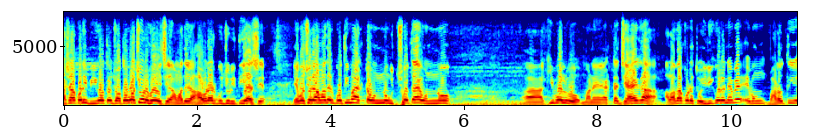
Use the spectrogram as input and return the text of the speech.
আশা করি বিগত যত বছর হয়েছে আমাদের হাওড়ার পুজোর ইতিহাসে, এবছরে আমাদের প্রতিমা একটা অন্য উচ্চতায়, অন্য কি বলব মানে একটা জায়গা আলাদা করে তৈরি করে নেবে এবং ভারতীয়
